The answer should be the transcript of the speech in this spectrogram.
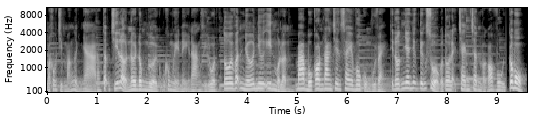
Mà không chỉ mắng ở nhà đâu. Thậm chí là ở nơi đông người cũng không hề nể nang gì luôn. Tôi vẫn nhớ như in một lần, Ba bố con đang trên xe vô cùng vui vẻ, Thì đột nhiên những tiếng sủa của tôi lại chen chân vào góp vui. Cơ mồ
